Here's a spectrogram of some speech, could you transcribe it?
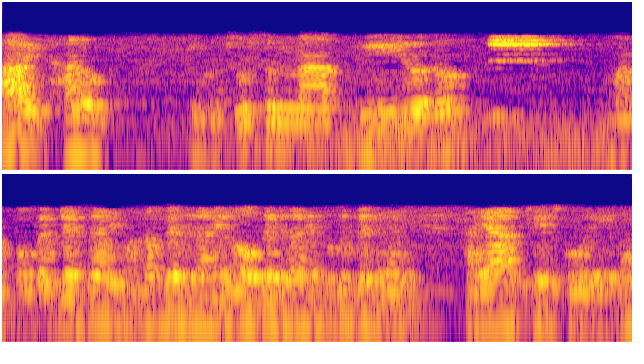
హాయ్ హలో. ఇప్పుడు చూస్తున్న వీడియోలో మన ఓపెన్ ప్లేస్ కానీ మందం ప్లేస్ కానీ లో ప్లేస్ కానీ దుడ్డు ప్లేస్ కానీ తయారు చేసుకోలేము.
